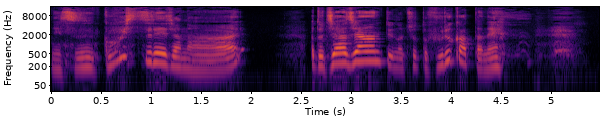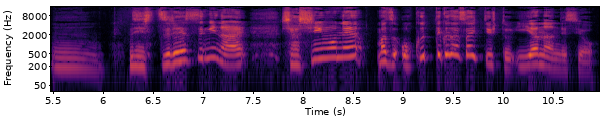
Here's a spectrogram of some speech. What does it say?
ね、すっごい失礼じゃない？あと、じゃじゃーんっていうのはちょっと古かったね。うん。ね、失礼すぎない？写真をね、まず送ってくださいっていう人嫌なんですよ。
